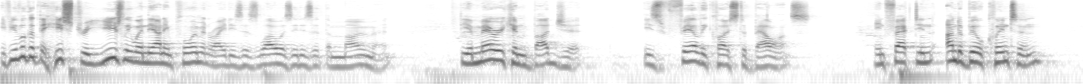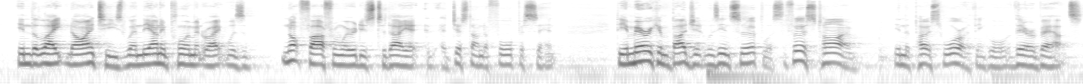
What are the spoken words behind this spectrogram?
if you look at the history, usually when the unemployment rate is as low as it is at the moment, the American budget is fairly close to balance. In fact, in, under Bill Clinton, in the late 90s, when the unemployment rate was not far from where it is today at, at just under 4%, the American budget was in surplus, the first time in the post war, I think, or thereabouts.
